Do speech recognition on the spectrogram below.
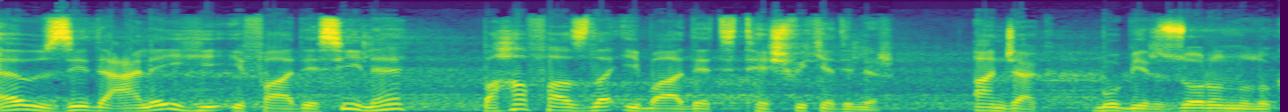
evzid aleyhi ifadesiyle daha fazla ibadet teşvik edilir. Ancak bu bir zorunluluk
